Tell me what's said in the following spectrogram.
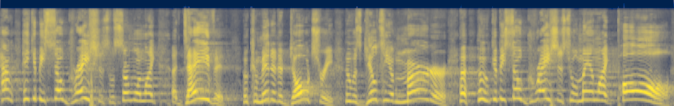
How, he could be so gracious with someone like uh, David who committed adultery, who was guilty of murder, uh, who could be so gracious to a man like Paul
